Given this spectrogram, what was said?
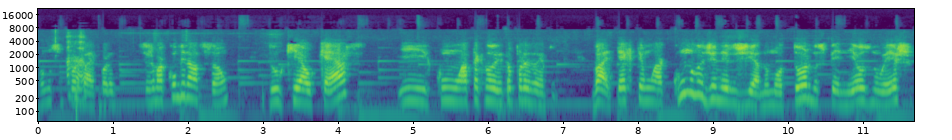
vamos supor, uhum. vai, por, seja uma combinação do que é o CAS e com a tecnologia. Então, por exemplo, vai ter que ter um acúmulo de energia no motor, nos pneus, no eixo.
